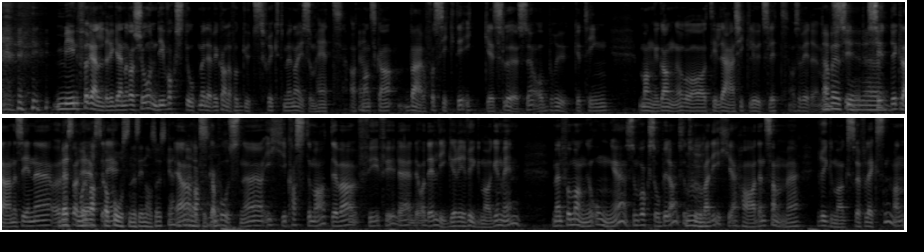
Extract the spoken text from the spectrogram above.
min foreldregenerasjon de vokste opp med det vi kaller for gudsfrykt med nøysomhet. At man skal være forsiktig, ikke sløse og bruke ting mange ganger og til det er skikkelig utslitt osv. Ja, Man for jeg syd, husker, eh, sydde klærne sine og Bestemor vaska de. posene sine også, husker jeg. Ja, vaska posene, ikke kaste mat. Det var fy, fy. Det, det, og det ligger i ryggmargen min. Men for mange unge som vokser opp i dag, så tror Mm. jeg de ikke har den samme ryggmargsrefleksen. Man,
